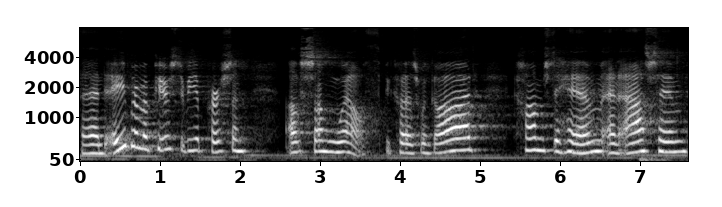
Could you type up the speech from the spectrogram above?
And Abram appears to be a person of some wealth because when God comes to him and asks him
